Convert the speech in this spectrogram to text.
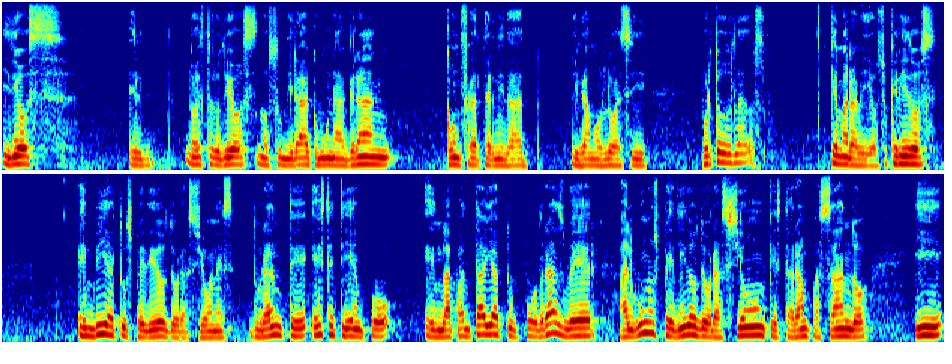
Y Dios, el nuestro Dios nos unirá como una gran confraternidad, digámoslo así, por todos lados. Qué maravilloso. Queridos, envía tus pedidos de oraciones. Durante este tiempo, en la pantalla tú podrás ver algunos pedidos de oración que estarán pasando y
